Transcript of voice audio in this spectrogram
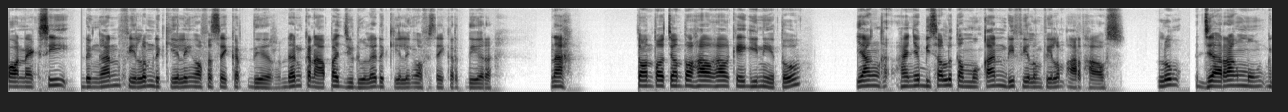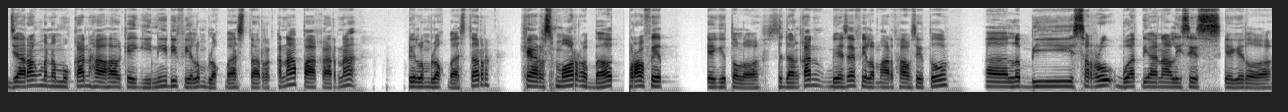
koneksi dengan film The Killing of a Sacred Deer dan kenapa judulnya The Killing of a Sacred Deer. Nah, contoh-contoh hal-hal kayak gini itu yang hanya bisa lu temukan di film-film art house. Lu jarang jarang menemukan hal-hal kayak gini di film blockbuster. Kenapa? Karena film blockbuster cares more about profit kayak gitu loh. Sedangkan biasanya film art house itu eh, lebih seru buat dianalisis kayak gitu loh.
